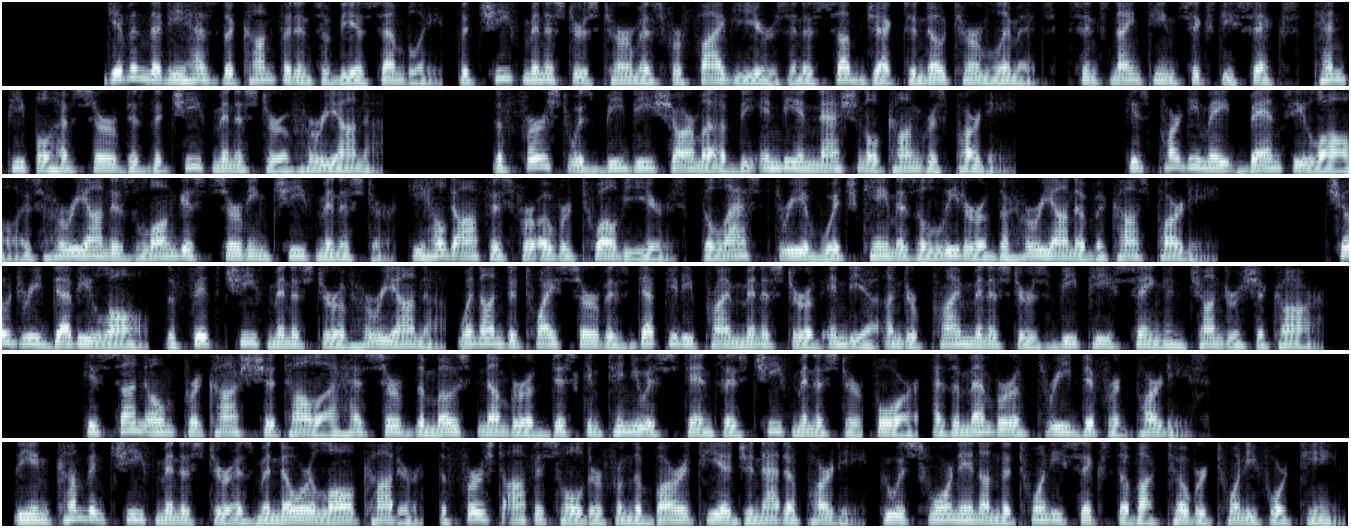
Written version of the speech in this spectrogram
Given that he has the confidence of the Assembly, the Chief Minister's term is for five years and is subject to no term limits. Since 1966, ten people have served as the Chief Minister of Haryana. The first was B. D. Sharma of the Indian National Congress Party. His party mate Bansi Lal is Haryana's longest-serving chief minister. He held office for over 12 years, the last three of which came as a leader of the Haryana Vikas Party. Chaudhry Devi Lal, the fifth Chief Minister of Haryana, went on to twice serve as Deputy Prime Minister of India under Prime Ministers VP Singh and Chandra Shekhar. His son Om Prakash Chautala has served the most number of discontinuous stints as Chief Minister four, as a member of three different parties. The incumbent Chief Minister is Manohar Lal Khattar, the first officeholder from the Bharatiya Janata Party, who was sworn in on 26 October 2014.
